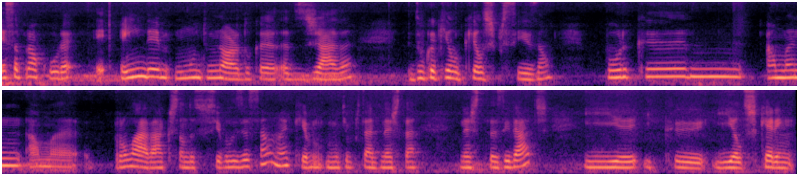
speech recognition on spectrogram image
essa procura é- ainda é muito menor do que a, a desejada, do que aquilo que eles precisam, porque hum, há, uma, há uma, por um lado, há a questão da sociabilização, não é? que é muito importante nesta, nestas idades, e, e que e eles querem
